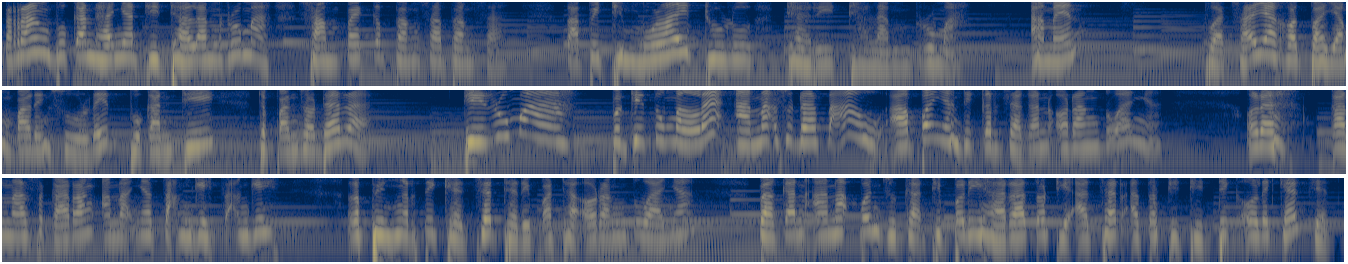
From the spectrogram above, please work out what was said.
Terang bukan hanya di dalam rumah sampai ke bangsa-bangsa. Tapi dimulai dulu dari dalam rumah. Amin. Buat saya khotbah yang paling sulit bukan di depan saudara. Di rumah. Begitu melek anak sudah tahu apa yang dikerjakan orang tuanya. Oleh karena sekarang anaknya canggih-canggih. Lebih ngerti gadget daripada orang tuanya Bahkan anak pun juga dipelihara atau diajar atau dididik oleh gadget.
